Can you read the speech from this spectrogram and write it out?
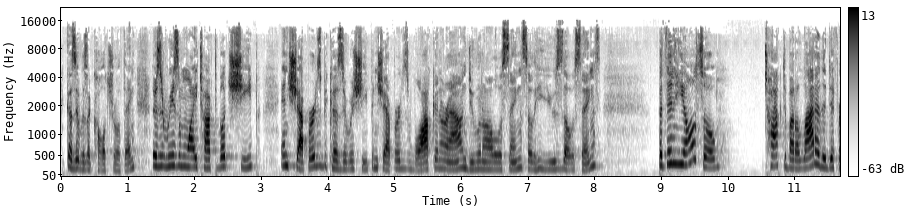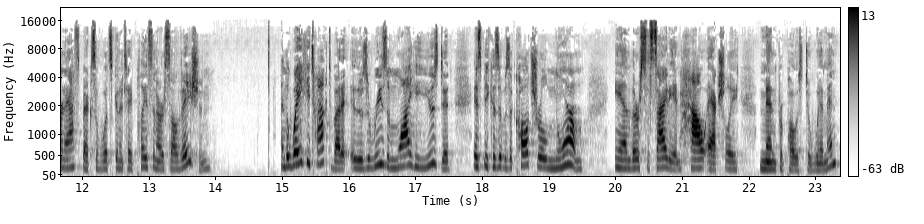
because it was a cultural thing. There's a reason why he talked about sheep and shepherds, because there were sheep and shepherds walking around doing all those things, so he used those things. But then he also talked about a lot of the different aspects of what's going to take place in our salvation and the way he talked about it, there's a reason why he used it, is because it was a cultural norm in their society and how actually men proposed to women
